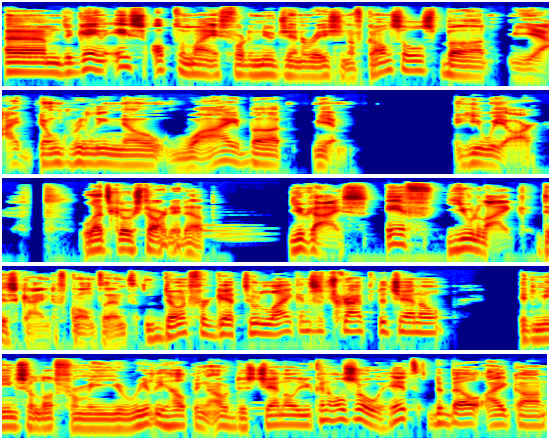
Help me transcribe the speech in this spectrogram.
Um, the game is optimized for the new generation of consoles, but yeah, I don't really know why, but yeah, here we are. Let's go start it up. You guys, if you like this kind of content, don't forget to like and subscribe to the channel. It means a lot for me. You're really helping out this channel. You can also hit the bell icon.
